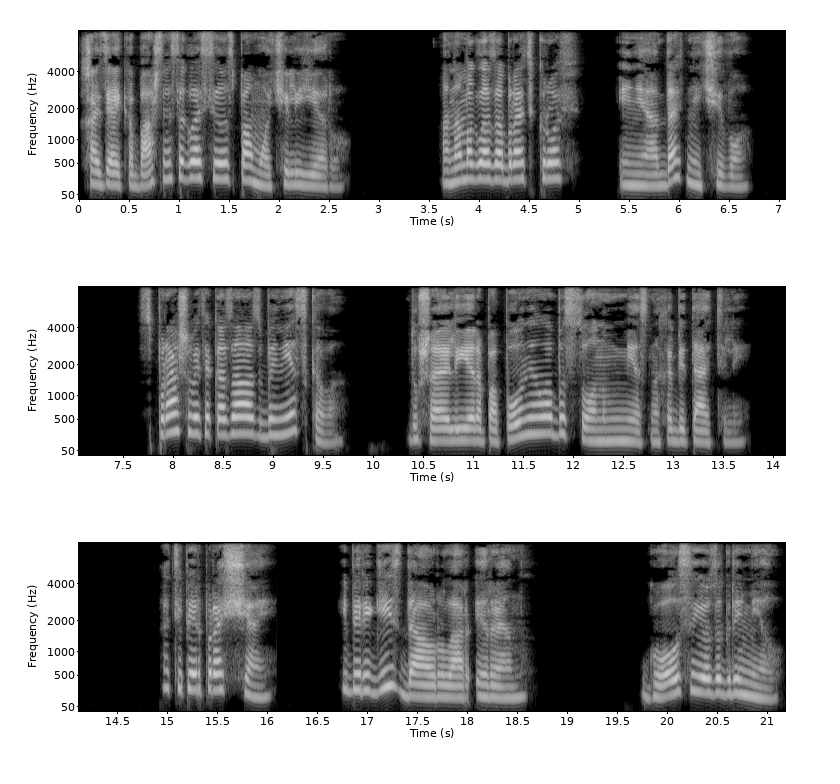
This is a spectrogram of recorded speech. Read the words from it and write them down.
Хозяйка башни согласилась помочь Ильеру. Она могла забрать кровь и не отдать ничего. Спрашивать оказалось бы не с кого. Душа Ильера пополнила бы соном местных обитателей. А теперь прощай и берегись, Даурлар Ирен. Голос ее загремел,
